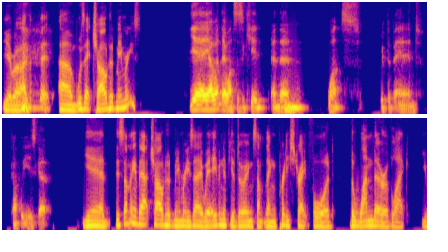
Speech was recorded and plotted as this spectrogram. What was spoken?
yeah, bro. I think that um, was that childhood memories. yeah, yeah. I went there once as a kid, and then Mm-hmm. once with the band a couple of years ago. Yeah, there's something about childhood memories, eh? Where even if you're doing something pretty straightforward, the wonder of like you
